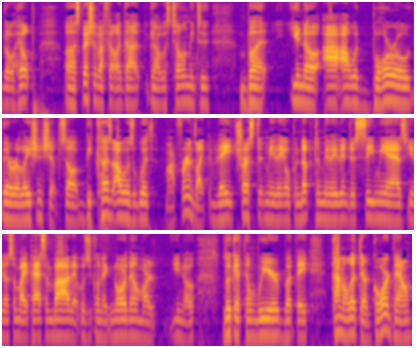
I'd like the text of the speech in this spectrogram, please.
go help, uh, especially if I felt like God God was telling me to. But you know, I, I would borrow their relationship. So because I was with my friends, like they trusted me, they opened up to me. They didn't just see me as you know somebody passing by that was going to ignore them or you know look at them weird, but they kind of let their guard down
